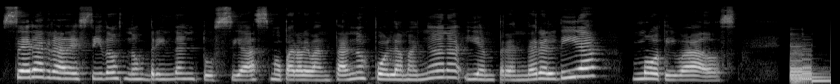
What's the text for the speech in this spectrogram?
Ser agradecidos nos brinda entusiasmo para levantarnos por la mañana y emprender el día motivados. thank you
